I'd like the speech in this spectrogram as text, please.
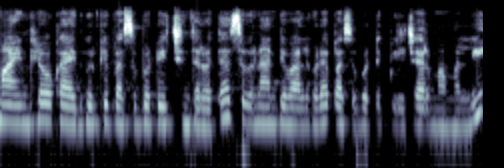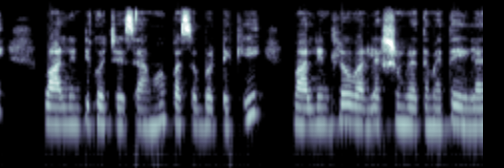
మా ఇంట్లో ఒక ఐదుగురికి పసుబొట్టు ఇచ్చిన తర్వాత సునాంటి వాళ్ళు కూడా పసుబొట్టుకి పిలిచారు మమ్మల్ని. వాళ్ళ ఇంటికి వచ్చేసాము పసుబొట్టుకి. వాళ్ళ ఇంట్లో వరలక్ష్మి వ్రతం అయితే ఇలా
